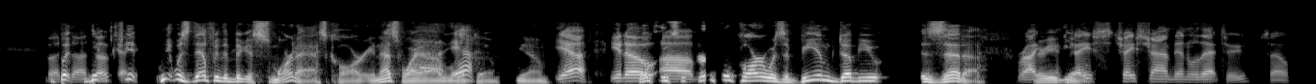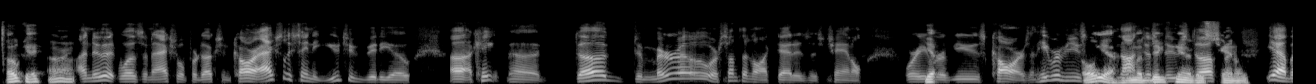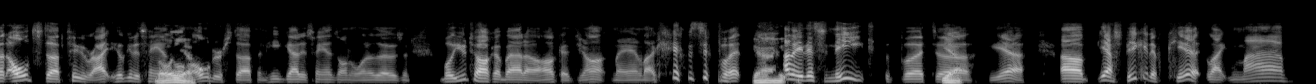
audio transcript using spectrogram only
But, but, uh, but okay. Kit, it was definitely the biggest smartass car, and that's why I uh, loved yeah. them. You know. Yeah, you know, um, the car was a BMW Isetta. Right. There you go. Chase Chase chimed in with that too. So okay, all right. I knew it was an actual production car. I actually seen a YouTube video. Uh, I can't. Uh, Doug DeMuro or something like that is his channel where he yep. reviews cars and he reviews oh yeah. not I'm a big fan stuff, of his channel but, yeah but old stuff too right? He'll get his hands oh, on yeah. older stuff and he got his hands on one of those and well you talk about a hunk of junk man like but yeah. I mean it's neat but uh, yeah. Yeah uh, yeah speaking of kit like my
